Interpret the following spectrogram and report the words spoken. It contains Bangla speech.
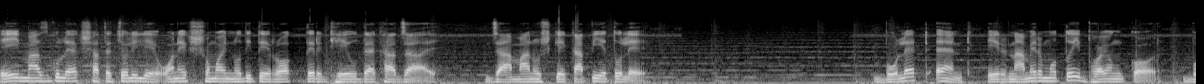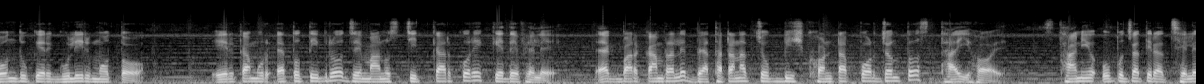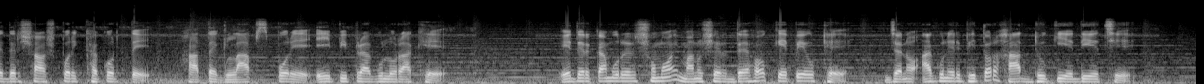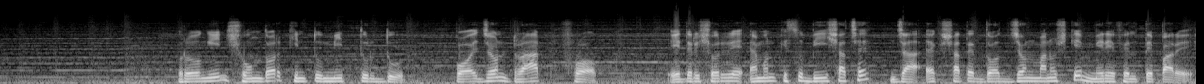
এই মাছগুলো একসাথে চলিলে অনেক সময় নদীতে রক্তের ঢেউ দেখা যায়, যা মানুষকে কাঁপিয়ে তোলে। বুলেট অ্যান্ড এর নামের মতোই ভয়ঙ্কর, বন্দুকের গুলির মতো। এর কামড় এত তীব্র যে মানুষ চিৎকার করে কেঁদে ফেলে। একবার কামড়ালে ব্যথা টানা চব্বিশ ঘণ্টা পর্যন্ত স্থায়ী হয়। স্থানীয় উপজাতিরা ছেলেদের শ্বাস পরীক্ষা করতে হাতে গ্লাভস পরে এই পিঁপড়াগুলো রাখে। এদের কামড়ের সময় মানুষের দেহ কেঁপে ওঠে, যেন আগুনের ভিতর হাত ঢুকিয়ে দিয়েছে। রঙিন, সুন্দর কিন্তু মৃত্যুর দূত পয়জন ড্রাট ফ্রক এদের শরীরে এমন কিছু বিষ আছে যা একসাথে দশজন মানুষকে মেরে ফেলতে পারে।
